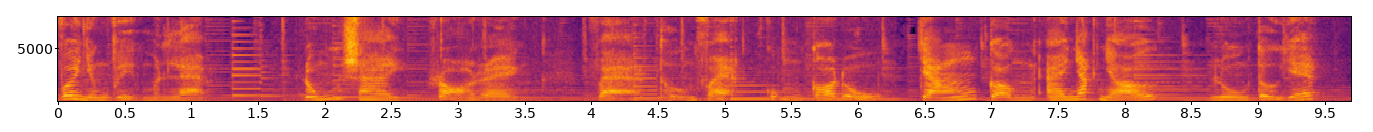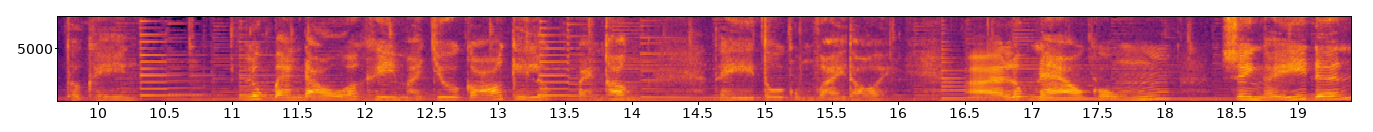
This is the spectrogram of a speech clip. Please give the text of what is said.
với những việc mình làm. Đúng sai rõ ràng và thưởng phạt cũng có đủ. Chẳng cần ai nhắc nhở luôn tự giác thực hiện. Lúc ban đầu khi mà chưa có kỷ luật bản thân thì tôi cũng vậy thôi. À, lúc nào cũng suy nghĩ đến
